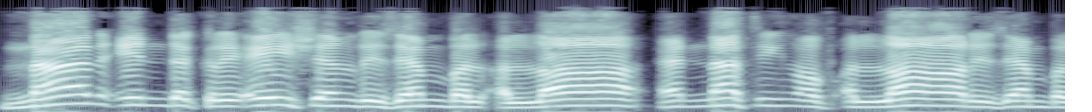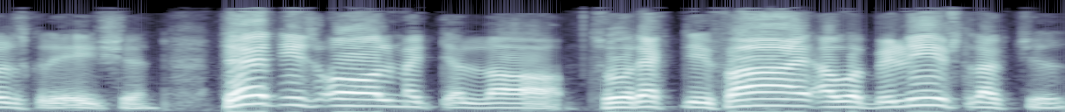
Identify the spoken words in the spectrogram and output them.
None in the creation resemble Allah, and nothing of Allah resembles creation. That is Almighty Allah. So rectify our belief structures.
